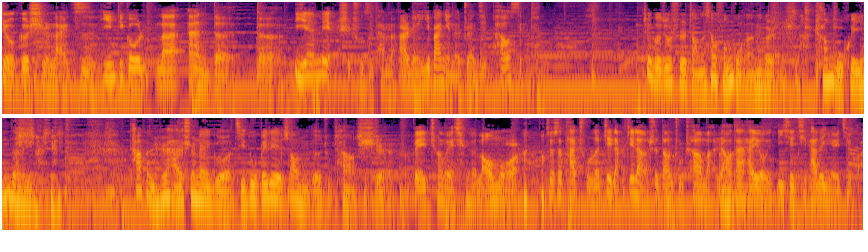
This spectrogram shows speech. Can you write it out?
这首歌是来自 Indigo La And 的《异烟恋》，是出自他们二零一八年的专辑《Pulse It》。这个就是长得像冯巩的那个人是吧？川谷惠音的那个人，他本身还是那个极度卑劣少女的主唱，是是被称为这个劳模，就是他除了这两这两个是当主唱嘛，然后他还有一些其他的音乐计划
